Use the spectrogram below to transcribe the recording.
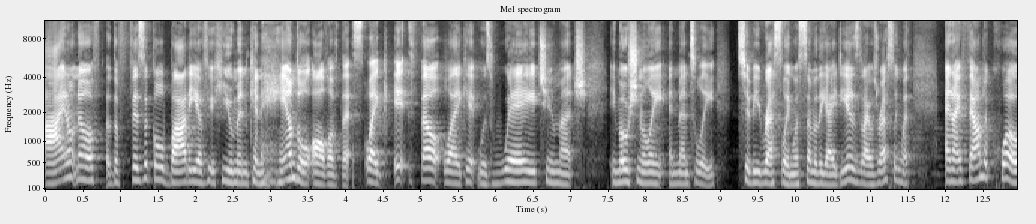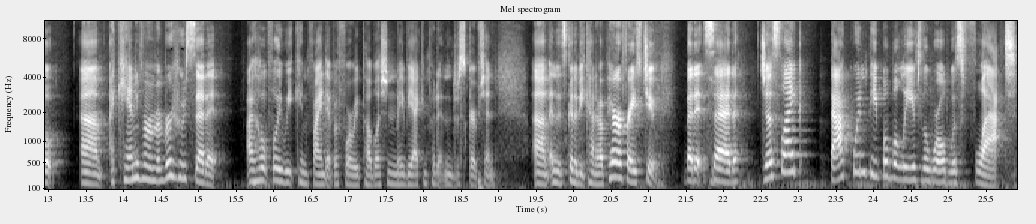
I don't know if the physical body of a human can handle all of this. Like it felt like it was way too much emotionally and mentally to be wrestling with some of the ideas that I was wrestling with. And I found a quote. Um, I can't even remember who said it. I hopefully we can find it before we publish, and maybe I can put it in the description. Um, and it's going to be kind of a paraphrase too. But it said, just like back when people believed the world was flat,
